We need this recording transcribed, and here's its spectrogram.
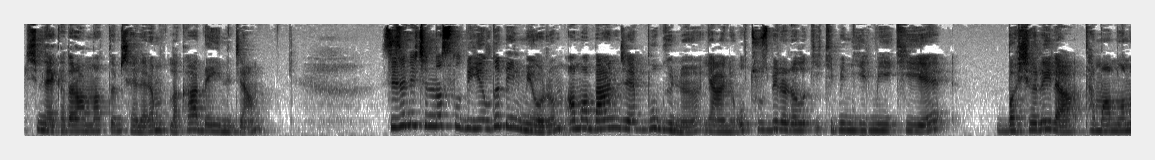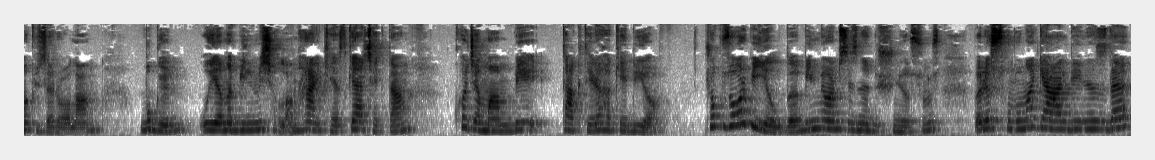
şimdiye kadar anlattığım şeylere mutlaka değineceğim. Sizin için nasıl bir yıldı bilmiyorum ama bence bugünü yani 31 Aralık 2022'yi başarıyla tamamlamak üzere olan, bugün uyanabilmiş olan herkes gerçekten kocaman bir takdiri hak ediyor. Çok zor bir yıldı. Bilmiyorum siz ne düşünüyorsunuz. Böyle sonuna geldiğinizde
